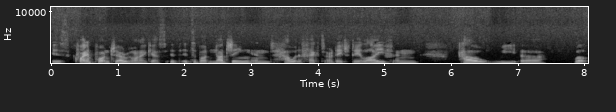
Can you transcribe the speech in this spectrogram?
is quite important to everyone, I guess. It, it's about nudging and how it affects our day to day life and how we, uh, well,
